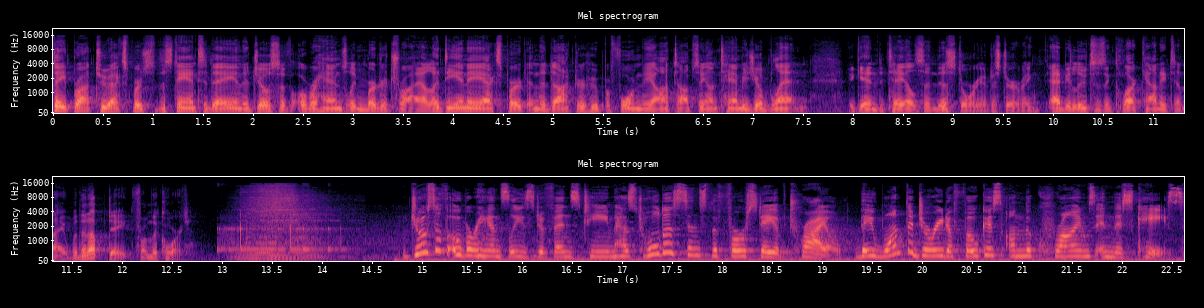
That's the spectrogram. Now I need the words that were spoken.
State brought two experts to the stand today in the Joseph Oberhansley murder trial, a DNA expert and the doctor who performed the autopsy on Tammy Jo Blanton. Again, details in this story are disturbing. Abby Lutz is in Clark County tonight with an update from the court. Joseph Oberhansley's defense team has told us since the first day of trial they want the jury to focus on the crimes in this case.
